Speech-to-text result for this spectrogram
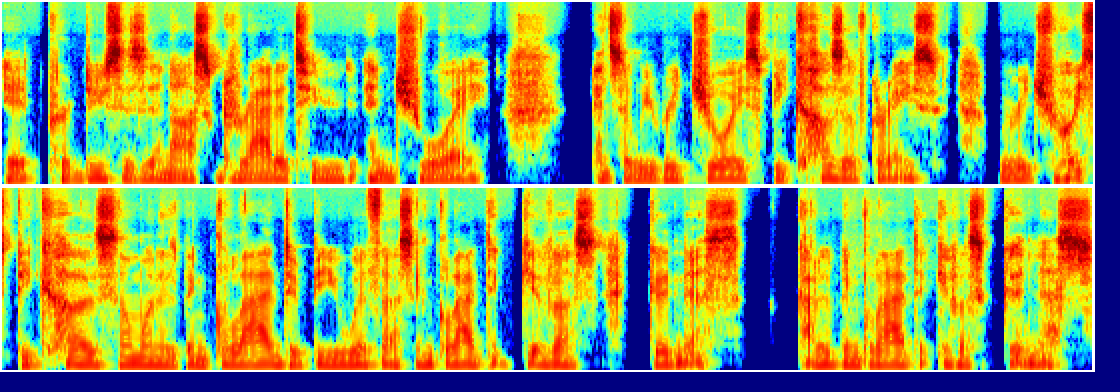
it produces in us gratitude and joy. And so we rejoice because of grace. We rejoice because someone has been glad to be with us and glad to give us goodness. God has been glad to give us goodness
